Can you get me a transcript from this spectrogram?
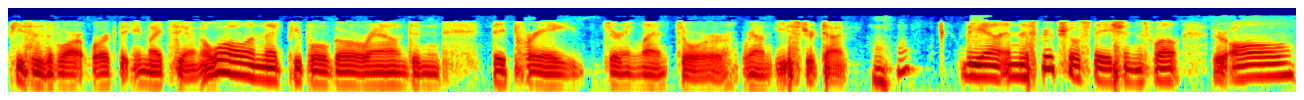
pieces of artwork that you might see on the wall, and that people go around and they pray during Lent or around Easter time. Mm-hmm. The uh, and the scriptural stations, well, they're all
